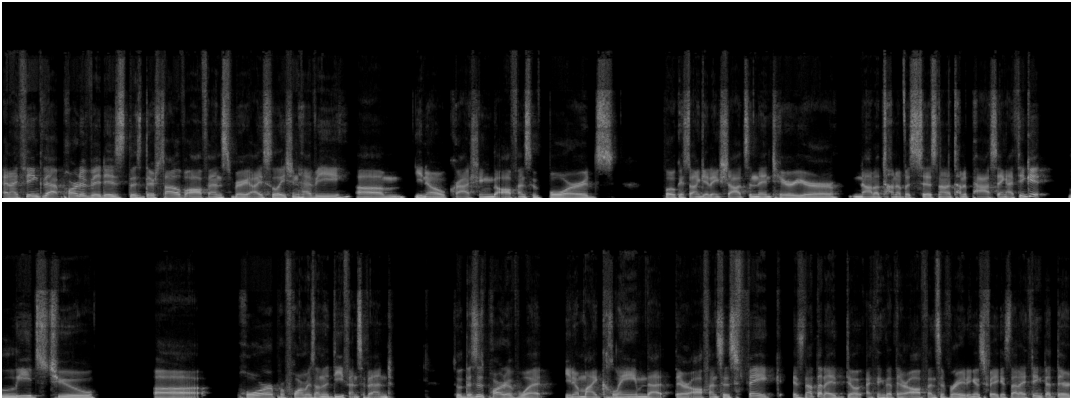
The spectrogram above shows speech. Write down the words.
and I think that part of it is the, their style of offense, very isolation heavy. Um, you know, crashing the offensive boards, focused on getting shots in the interior, not a ton of assists, not a ton of passing. I think it leads to uh, poor performance on the defensive end. So this is part of what you know my claim that their offense is fake is not that I don't I think that their offensive rating is fake. It's that I think that they're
